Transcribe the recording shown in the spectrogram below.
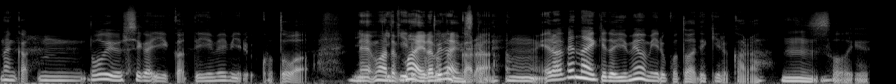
なんか、うん、どういう詩がいいかって夢見ることは、ね、まあ、生きるまあ選べないからね。うん、選べないけど夢を見ることはできるから、うん。そういう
